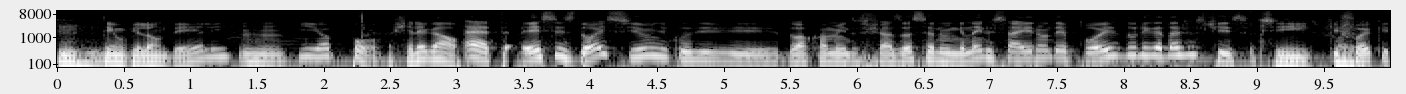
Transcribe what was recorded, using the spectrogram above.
Uhum. tem o vilão dele, Uhum. e eu, pô, achei legal. É, esses dois filmes, inclusive, do Aquaman e do Shazam, se eu não me engano, eles saíram depois do Liga da Justiça. Sim. Que foi que,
